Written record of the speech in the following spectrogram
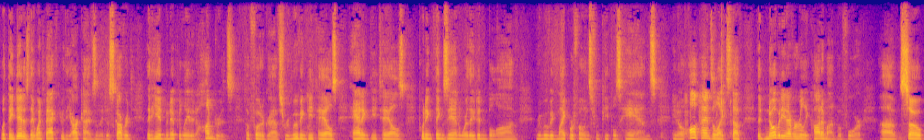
What they did is they went back through the archives and they discovered that he had manipulated hundreds of photographs, removing details, adding details, putting things in where they didn't belong, removing microphones from people's hands, you know, all kinds of like stuff that nobody had ever really caught him on before. Uh, so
